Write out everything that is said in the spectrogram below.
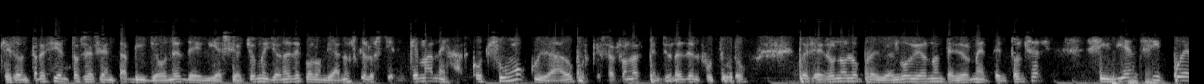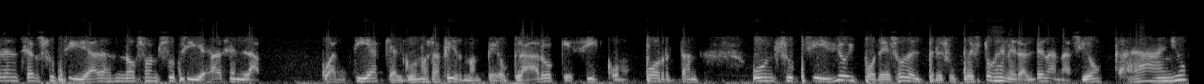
que son 360 billones de 18 millones de colombianos que los tienen que manejar con sumo cuidado porque esas son las pensiones del futuro, pues eso no lo previó el gobierno anteriormente. Entonces, si bien sí pueden ser subsidiadas, no son subsidiadas en la cuantía que algunos afirman, pero claro que sí comportan un subsidio y por eso del presupuesto general de la nación cada año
